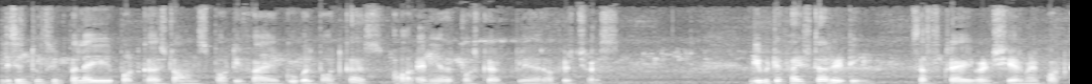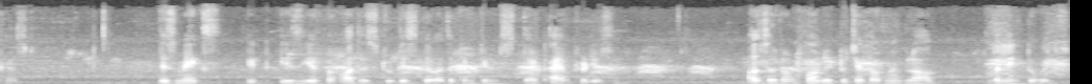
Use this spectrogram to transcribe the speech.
Listen to Simple AI podcast on Spotify, Google Podcasts, or any other podcast player of your choice. Give it a 5 star rating, subscribe, and share my podcast. This makes it easier for others to discover the contents that I am producing. Also, don't forget to check out my blog, the link to which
